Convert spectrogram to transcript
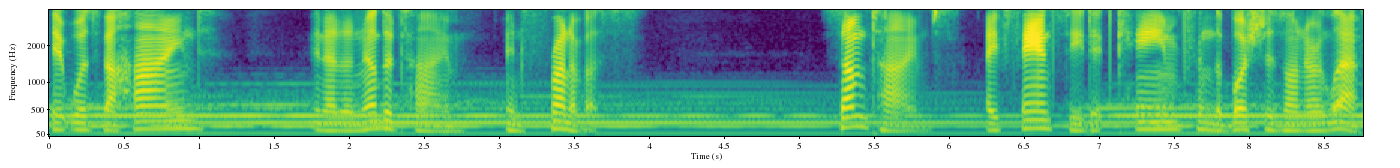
it was behind, and at another time, in front of us. Sometimes I fancied it came from the bushes on our left,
